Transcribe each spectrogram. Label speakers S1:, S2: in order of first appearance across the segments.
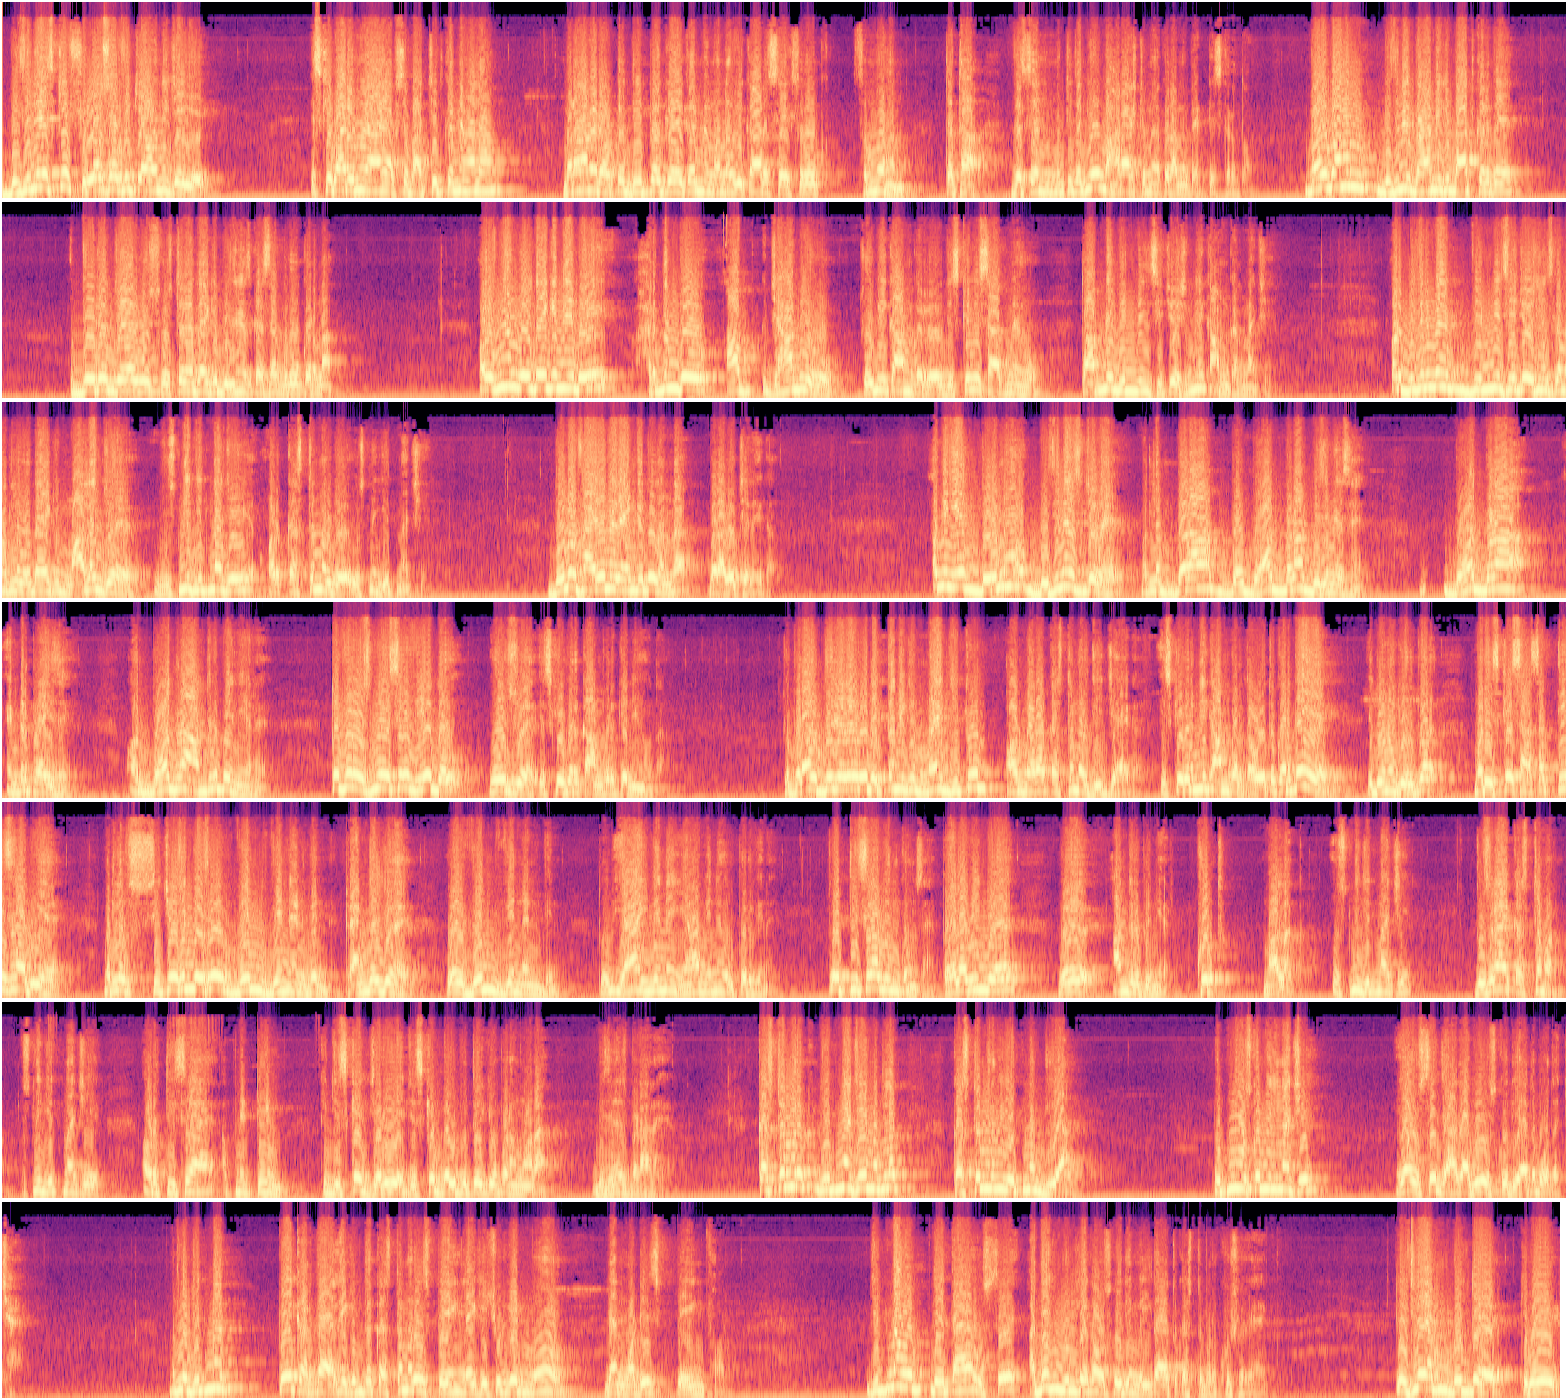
S1: Business की philosophy क्या होनी चाहिए? इसके बारे में आज आपसे बातचीत करने वाला हूँ। मेरा नाम है डॉक्टर दीपक केड़कर मैं मनोविकार, सेक्स रोग सम्मोहन तथा व्यसन मुक्ति तक महाराष्ट्र में अकोला में प्रैक्टिस करता हूँ। बहुत बार हम बिज़नेस बढ़ाने की बात करते हैं। उद्योजक जो है वो सोचते रहता है कि बिज़नेस कैसा ग्रो करना। और उसमें हम बोलते हैं कि नहीं भाई, हरदम जो आप जहाँ भी हो, जो भी काम कर रहे हो, जिसके भी साथ में हो तो आपने विन विन सिचुएशन में काम करना चाहिए। और बिज़नेस में विन सिचुएशन इसका मतलब होता है कि मालक जो है, उसने जीतना चाहिए और कस्टमर जो है, उसने जीतना चाहिए। दोनों फ़ायदे में रहेंगे तो धंधा बराबर चलेगा। अब ये दोनों बिज़नेस जो है मतलब बड़ा, बहुत बड़ा बिज़नेस है, बहुत बड़ा एंटरप्राइज है और बहुत बड़ा आंट्रप्रेनियर है तो फिर उसमें सिर्फ़ ये दो रोज जो है, इसके ऊपर काम करके नहीं होता। जो बड़ा उद्योजक है, वो देखता नहीं कि मैं जीतूं और मेरा कस्टमर जीत जाएगा। इसके ऊपर नहीं काम करता हो तो करता ही है, ये दोनों के ऊपर। मगर इसके साथ साथ तीसरा भी है मतलब सिचुएशन कैसे win win and win triangle जो है, वो है विन विन एंड विन तो यहाँ विन है, यहाँ विन है, ऊपर विन है। तो तीसरा विन कौन सा है? पहला विन जो है, वो है खुद, मालक। उसने जीतना चाहिए। दूसरा है कस्टमर उसने जीतना चाहिए। और तीसरा है अपनी टीम कि जिसके ज़रिए, जिसके बलबूते के ऊपर हमारा बिज़नेस बढ़ा रहे हैं। कस्टमर जितना चाहिए मतलब कस्टमर ने जितना दिया, उतना उसको मिलना चाहिए, या उससे ज़्यादा भी उसको दिया तो बहुत अच्छा है। मतलब जितना पे करता है like if the customer is paying like he should get more than what is paying for जितना वो देता है, उससे अधिक मूल्य का उसको यदि मिलता है तो कस्टमर खुश हो जाएगा। तो इसलिए हम बोलते हैं कि भाई,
